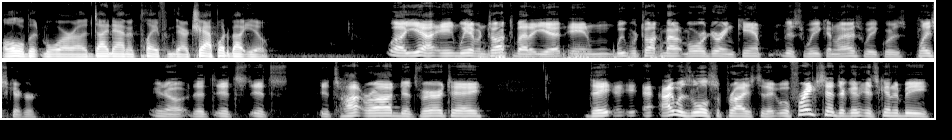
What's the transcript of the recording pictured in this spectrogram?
a little bit more uh, dynamic play from there. Chap, what about you? Well, yeah, and we haven't talked about it yet, and we were talking about it more during camp this week and last week was place kicker. You know, it, it's it's it's Hot Rod and it's Verity. They, I was a little surprised today. Well, Frank said they're going. It's going to be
